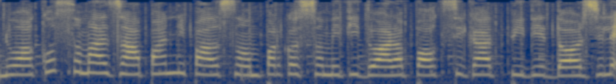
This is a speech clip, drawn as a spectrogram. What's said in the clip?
नुवाकोट समाज जापान नेपाल सम्पर्क समितिद्वारा पक्षीघाट पीडित दर्जीले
